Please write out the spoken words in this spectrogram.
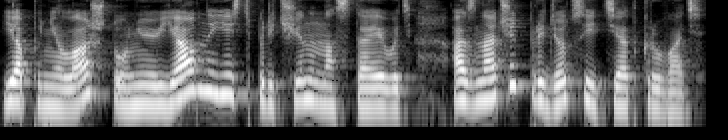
я поняла, что у нее явно есть причина настаивать, а значит, придется идти открывать.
